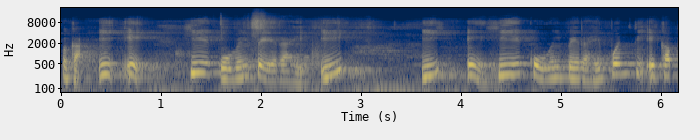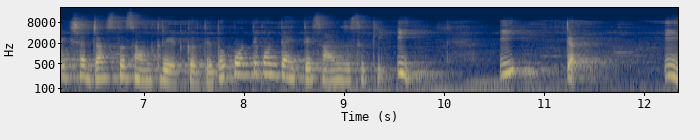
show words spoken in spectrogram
बघा ई ए ही एक ओवेल पेअर आहे. ई ई ए ही एक ओवेल पेअर आहे पण ती एकापेक्षा जास्त साऊंड क्रिएट करते. तो कोणते कोणते आहेत ते साऊंड जसं की ई ई ट ई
